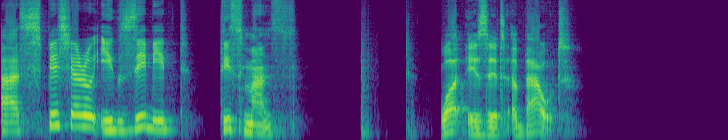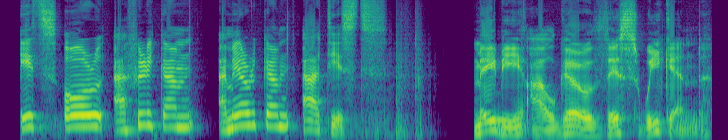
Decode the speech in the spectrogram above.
a special exhibit this month. What is it about? It's all African American artists. Maybe I'll go this weekend.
